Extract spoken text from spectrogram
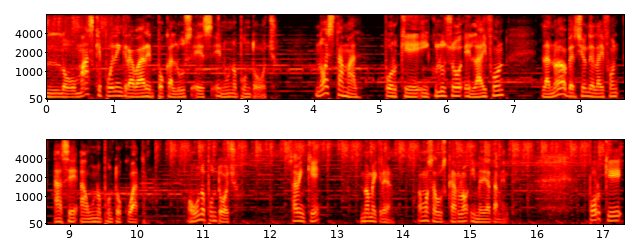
lo más que pueden grabar en poca luz es en 1.8. No está mal, porque incluso el iPhone, la nueva versión del iPhone hace a 1.4 o 1.8. ¿Saben qué? No me crean. Vamos a buscarlo inmediatamente. Porque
